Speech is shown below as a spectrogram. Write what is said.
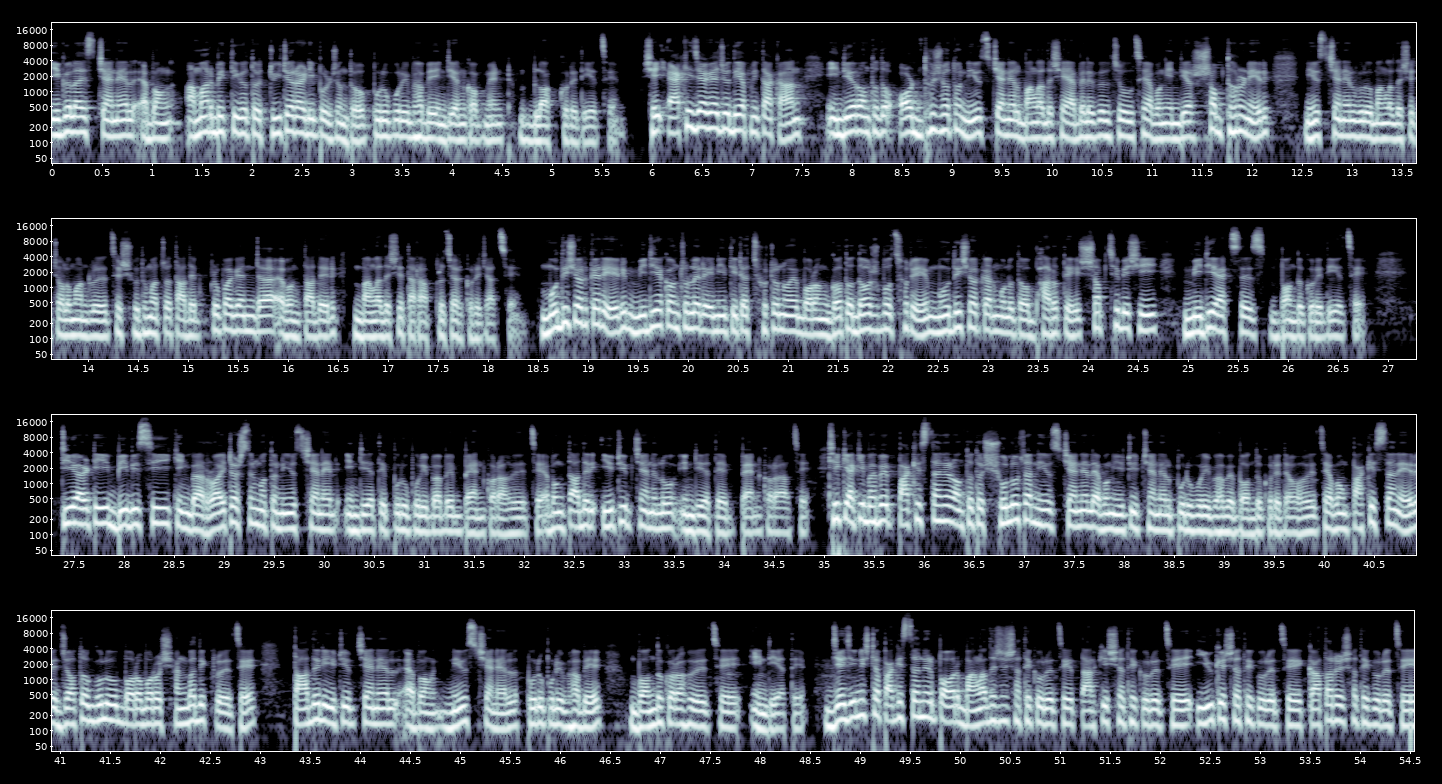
ইগোলাইজ চ্যানেল এবং আমার ব্যক্তিগত টুইটার আইডি পর্যন্ত পুরোপুরিভাবে ইন্ডিয়ান গভর্নমেন্ট ব্লক করে দিয়েছে। সেই একই জায়গায় যদি আপনি তাকান ইন্ডিয়ার অন্তত অর্ধশত নিউজ চ্যানেল বাংলাদেশে অ্যাভেলেবেল চলছে এবং ইন্ডিয়ার সব ধরনের নিউজ চ্যানেলগুলো বাংলাদেশে চলমান রয়েছে, শুধুমাত্র তাদের প্রোপাগেন্ডা এবং তাদের বাংলাদেশে তারা প্রচার করে যাচ্ছে। মোদী সরকারের মিডিয়া কন্ট্রোলের এই নীতিটা ছোট নয়, বরং গত দশ বছরে মোদী সরকার মূলত ভারতে সবচেয়ে বেশি মিডিয়া অ্যাক্সেস বন্ধ করে দিয়েছে। টিআরটি, বিবিসি কিংবা রয়টার্সের মতো নিউজ চ্যানেল ইন্ডিয়াতে পুরোপুরিভাবে ব্যান করা হয়েছে এবং তাদের ইউটিউব চ্যানেলও ইন্ডিয়াতে ব্যান করা আছে। ঠিক একইভাবে পাকিস্তানের অন্তত ষোলোটা নিউজ চ্যানেল এবং ইউটিউব চ্যানেল পুরোপুরিভাবে বন্ধ করে দেওয়া হয়েছে এবং পাকিস্তানের যতগুলো বড় বড় সাংবাদিক রয়েছে, তাদের ইউটিউব চ্যানেল এবং নিউজ চ্যানেল পুরোপুরিভাবে বন্ধ করা হয়েছে ইন্ডিয়াতে। যে জিনিসটা পাকিস্তানের পর বাংলাদেশের সাথে করেছে, তার্কির সাথে করেছে, ইউকের সাথে করেছে, কাতারের সাথে করেছে,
